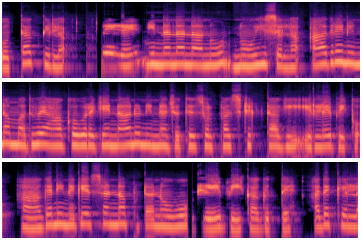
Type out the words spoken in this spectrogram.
ಗೊತ್ತಾಗ್ತಿಲ್ಲ. ಮೇಲೆ ನಿನ್ನನ್ನ ನಾನು ನೋಯಿಸಲ್ಲ. ಆದ್ರೆ ನಿನ್ನ ಮದುವೆ ಆಗೋವರೆಗೆ ನಾನು ನಿನ್ನ ಜೊತೆ ಸ್ವಲ್ಪ ಸ್ಟ್ರಿಕ್ಟ್ ಆಗಿ ಇರಲೇಬೇಕು. ಆಗ ನಿನಗೆ ಸಣ್ಣ ಪುಟ್ಟ ನೋವು ಬೇಕಾಗುತ್ತೆ ಅದಕ್ಕೆಲ್ಲ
